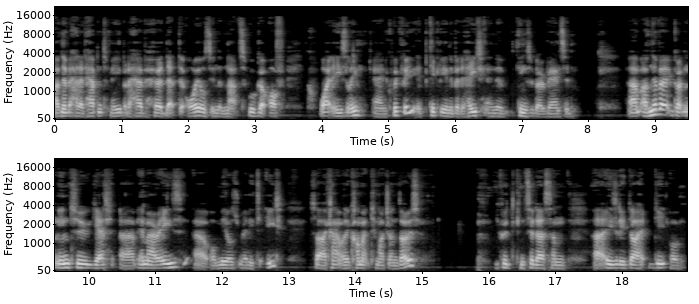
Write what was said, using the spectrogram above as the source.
I've never had it happen to me, but I have heard that the oils in the nuts will go off quite easily and quickly, particularly in a bit of heat, and the things will go rancid. Um, I've never gotten into yet uh, MREs uh, or meals ready to eat, so I can't really comment too much on those. You could consider some uh, easily di- de- or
